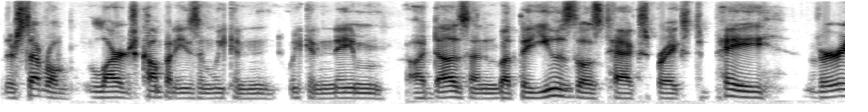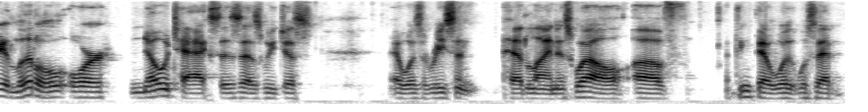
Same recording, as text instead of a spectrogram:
there's several large companies and we can we can name a dozen but they use those tax breaks to pay very little or no taxes as we just it was a recent headline as well of i think that was, that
